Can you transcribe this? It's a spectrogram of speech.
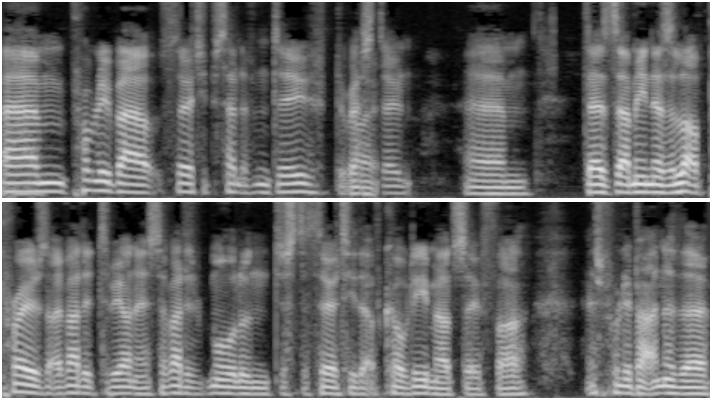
Um, probably about thirty percent of them do. The rest Right. don't. Um, there's, I mean, there's a lot of pros that I've added. To be honest, I've added more than just the thirty that I've cold emailed so far. There's probably about another,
